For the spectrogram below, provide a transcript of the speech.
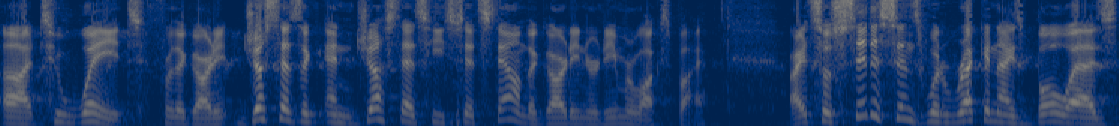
uh, to wait for the guardian. Just as and just as he sits down, the guardian redeemer walks by. All right, so citizens would recognize Boaz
